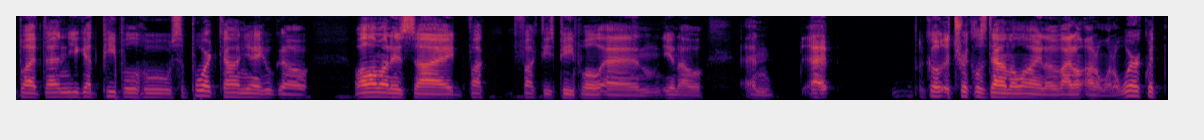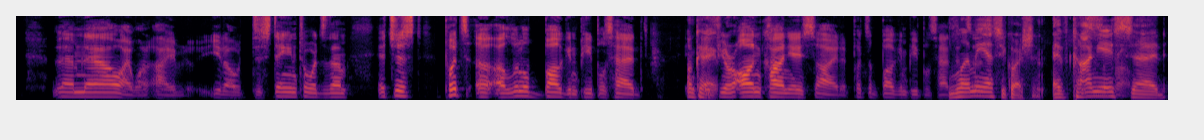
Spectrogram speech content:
But then you get people who support Kanye who go, "Well, I'm on his side. Fuck, fuck these people," and you know, and uh, go it trickles down the line of I don't, I don't want to work with them now. I want, I, you know, disdain towards them. It just puts a, a little bug in people's head. Okay. If you're on Kanye's side, it puts a bug in people's head. Let me says, ask you a question. If This is the Kanye said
